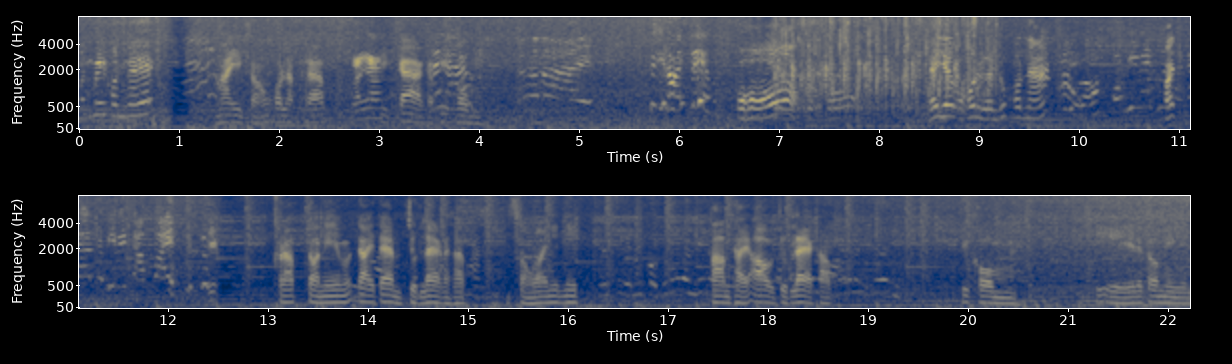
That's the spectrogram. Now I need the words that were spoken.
มันไม่คนเน็กมาอีกสองคนละครับอะไรยังพี่ก้ากับพี่คม สี่ร้อยสิบโอ้โห ได้เยอะกว่าคนอื่นทุกคนนะ เอ้าเหรอเพราะพี่ไม่ไปทำงานแต่พี่ไม่กลับไปครับตอนนี้ได้แต้มจุดแรกนะครับ 200 นิดนิดๆพามไทยเอาจุดแรกครับ พี่คม พี่เอ แล้วก็มีน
